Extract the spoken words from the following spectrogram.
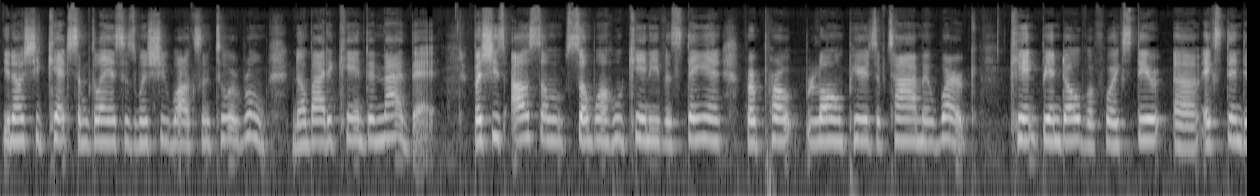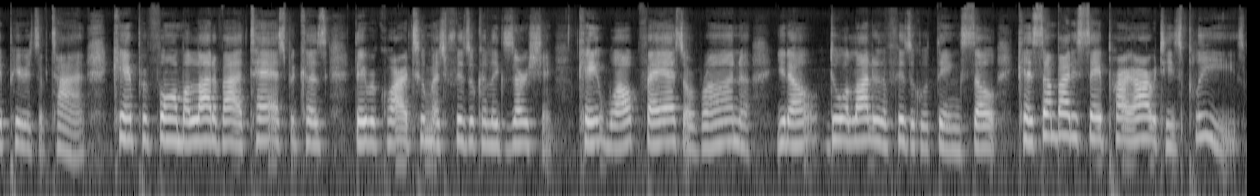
you know she catch some glances when she walks into a room nobody can deny that but she's also someone who can't even stand for prolonged periods of time at work can't bend over for exter- uh, extended periods of time, can't perform a lot of our tasks because they require too much physical exertion, can't walk fast or run or, you know, do a lot of the physical things. So, can somebody say priorities, please?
